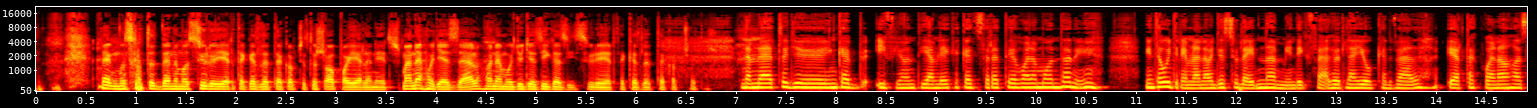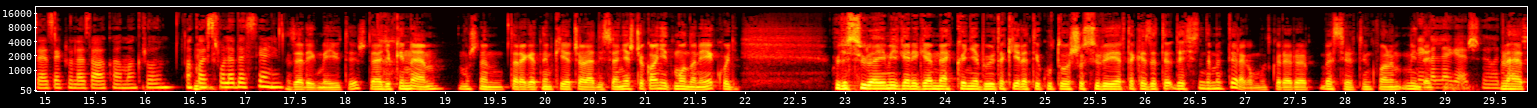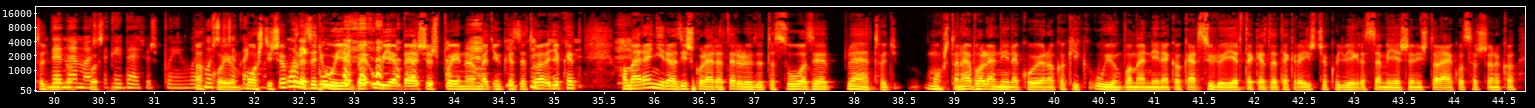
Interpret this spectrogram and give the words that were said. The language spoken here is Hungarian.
megmozgatott bennem a szülőértekezlettel kapcsolatos apa jelenért, és már nem, hogy ezzel, hanem hogy ugye az igazi szülőértekezlettel kapcsolatos. Nem lehet, hogy inkább ifjonti emlékeket szeretél volna mondani? Mint ha úgy rém lenne, hogy a szüleid nem mindig felhőtlen jókedvel értek volna haza ezekről az alkalmakról. Akarsz róla beszélni? Ez elég mélyütés, de egyébként nem. Most nem teregetném ki a családi szennyes, csak annyit mondanék, hogy hogy a szüleim igen, igen megkönnyebbültek életük utolsó szülőértekezete, de szerintem tényleg a múltkor erről beszéltünk valami. Mindegy. Még a legelső adás. Lehet, hogy de nem, akkor... az csak egy belső poén volt. Akkor most, jó, csak most is. Akkor ez egy újabb, újabb belső poénnal megyünk ezzel tovább. Egyébként, ha már ennyire az iskolára terelődött a szó, azért lehet, hogy mostanában lennének olyanok, akik újunkba mennének akár szülőértekezletekre is, csak hogy végre személyesen is találkozhassanak a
